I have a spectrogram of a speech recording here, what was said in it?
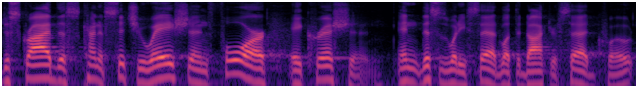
described this kind of situation for a Christian. And this is what he said, what the doctor said, quote,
